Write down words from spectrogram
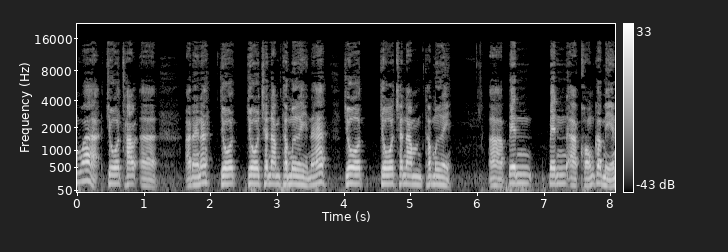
ำว่าโจทออะไรนะโจโจชนำทะเมยนะโจโจชนำทะเมยอ่า เป็นเป็นอของเขมร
